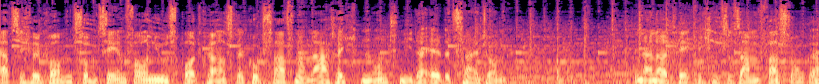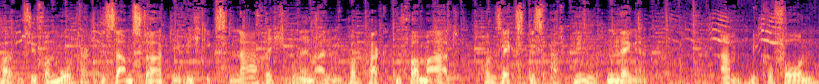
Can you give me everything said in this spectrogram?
Herzlich willkommen zum CNV News Podcast der Cuxhavener Nachrichten und Niederelbe Zeitung. In einer täglichen Zusammenfassung erhalten Sie von Montag bis Samstag die wichtigsten Nachrichten in einem kompakten Format von sechs bis acht Minuten Länge. Am Mikrofon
